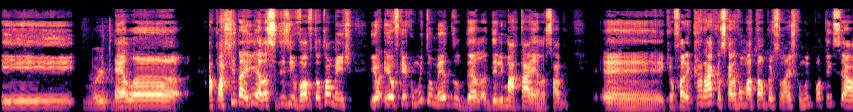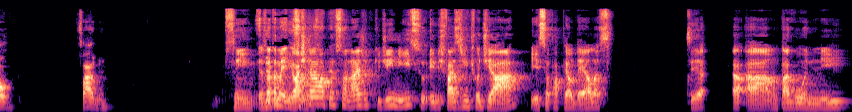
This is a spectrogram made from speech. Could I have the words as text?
E muito ela, bom. A partir daí, ela se desenvolve totalmente. E eu, eu fiquei com muito medo dela, dele matar ela, sabe? É, que eu falei, caraca, os caras vão matar um personagem com muito potencial, sabe? Sim, exatamente. Eu acho que ela é uma personagem que de início eles fazem a gente odiar, esse é o papel dela, ser a, antagonista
